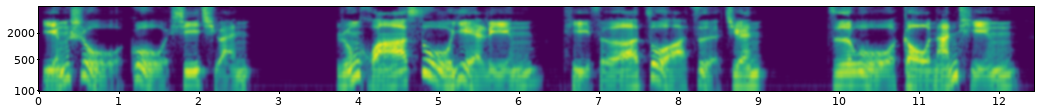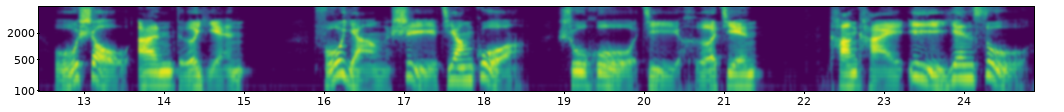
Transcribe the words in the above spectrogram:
迎树故溪泉。荣华素叶灵，体则作自捐。兹物苟难停，无寿安得言？俯仰视将过，疏忽几何间？慷慨亦烟肃，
